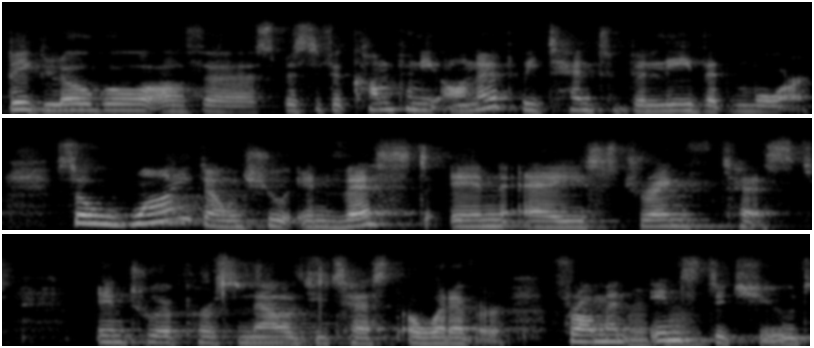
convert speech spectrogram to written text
big logo of a specific company on it, we tend to believe it more. So why don't you invest in a strength test? Into a personality test or whatever from an mm-hmm. institute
